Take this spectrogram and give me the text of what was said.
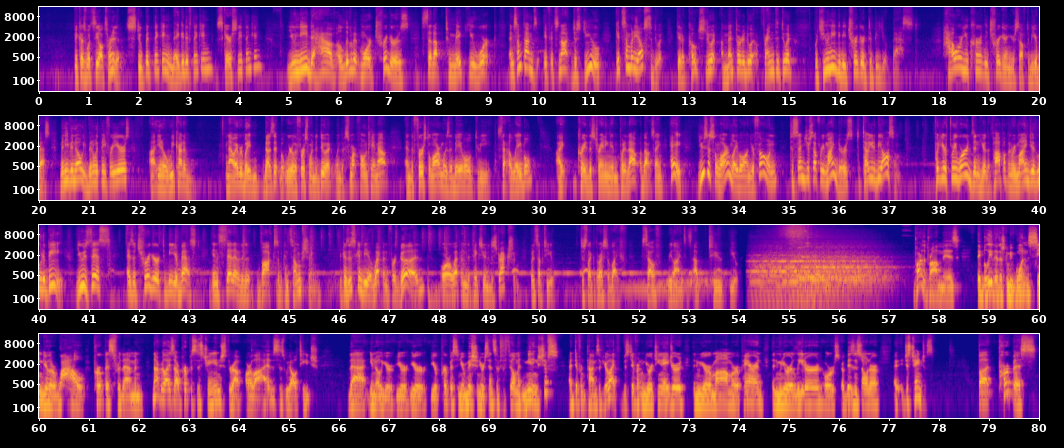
Because what's the alternative? Stupid thinking, negative thinking, scarcity thinking? You need to have a little bit more triggers set up to make you work. And sometimes, if it's not just you, get somebody else to do it. Get a coach to do it, a mentor to do it, a friend to do it but you need to be triggered to be your best. How are you currently triggering yourself to be your best? Many of you know, you've been with me for years. Uh, you know, we kind of, now everybody does it, but we were the first one to do it when the smartphone came out and the first alarm was able to be set a label. I created this training and put it out about saying, hey, use this alarm label on your phone to send yourself reminders to tell you to be awesome. Put your three words in here that pop up and remind you who to be. Use this as a trigger to be your best instead of as a box of consumption. Because this can be a weapon for good or a weapon that takes you into distraction, but it's up to you, just like the rest of life. Self reliance, it's up to you. Part of the problem is they believe that there's going to be one singular wow purpose for them and not realize our purposes change throughout our lives as we all teach that you know your your your your purpose and your mission your sense of fulfillment and meaning shifts at different times of your life. If it's different when you were a teenager than when you were a mom or a parent, than when you were a leader or a business owner. Uh, it just changes. But purpose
